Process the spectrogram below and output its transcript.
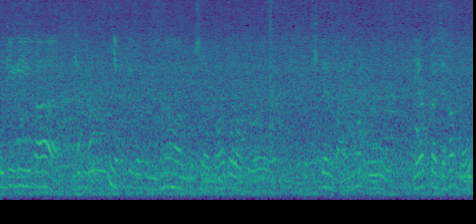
여기가 태판 엽기가 되게 유명한 곳이라고 하더라고요. 그래서 기대를 많이 하고 예약까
